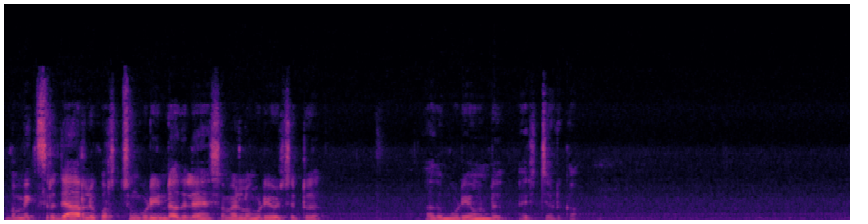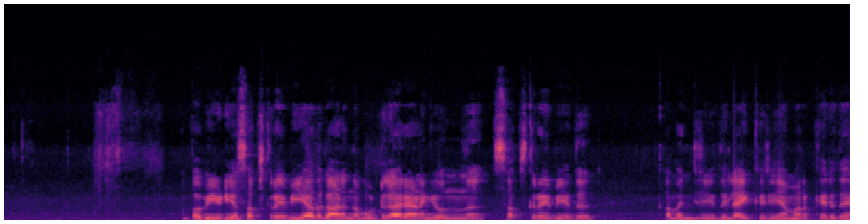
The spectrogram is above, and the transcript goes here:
അപ്പം മിക്സർ ജാറിൽ കുറച്ചും കൂടി ഉണ്ട്. അത് ലേശം വെള്ളം കൂടി ഒഴിച്ചിട്ട് അതും കൂടി അതുകൊണ്ട് അരിച്ചെടുക്കാം. അപ്പോൾ വീഡിയോ സബ്സ്ക്രൈബ് ചെയ്യാതെ കാണുന്ന കൂട്ടുകാരാണെങ്കിൽ ഒന്ന് സബ്സ്ക്രൈബ് ചെയ്ത് കമന്റ് ചെയ്ത് ലൈക്ക് ചെയ്യാൻ മറക്കരുതേ.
